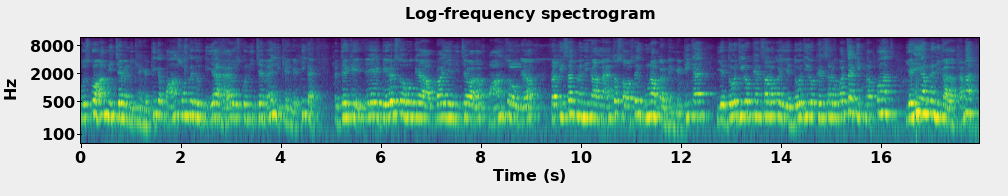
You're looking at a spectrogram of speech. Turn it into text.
उसको हम नीचे में लिखेंगे, ठीक है? पाँच सौ अंक जो दिया है, उसको नीचे में लिखेंगे, ठीक है? तो देखिए, ये डेढ़ सौ हो गया आपका, ये नीचे वाला पाँच सौ हो गया। प्रतिशत में निकालना है तो सौ से गुना कर देंगे, ठीक है? ये दो ज़ीरो कैंसिल होगा, ये दो ज़ीरो कैंसिल होगा, बचा कितना? पाँच। यही हमने निकाला था ना?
